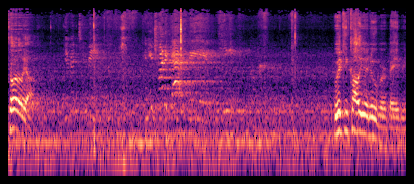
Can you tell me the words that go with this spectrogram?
Totally off. We can call you an Uber, baby.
